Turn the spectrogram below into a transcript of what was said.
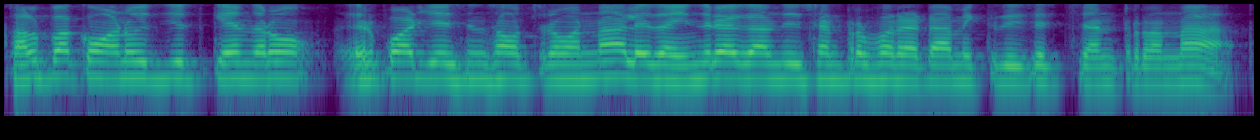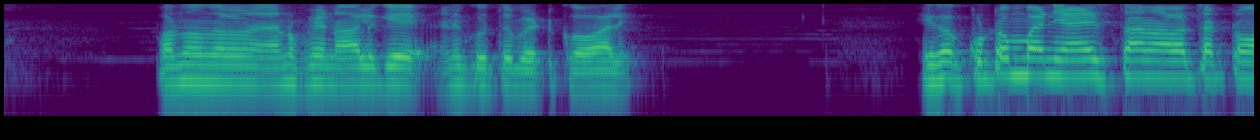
కల్పక్కం అణు విద్యుత్ కేంద్రం ఏర్పాటు చేసిన సంవత్సరం అన్నా లేదా Indira Gandhi centre for atomic research centre అన్నా పంతొమ్మిది వందల ఎనభై నాలుగే అని గుర్తుపెట్టుకోవాలి. ఇక కుటుంబ న్యాయస్థానాల చట్టం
